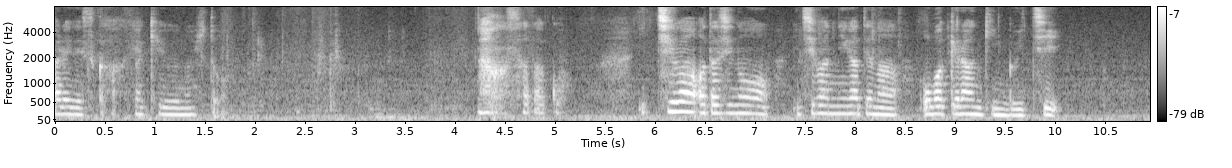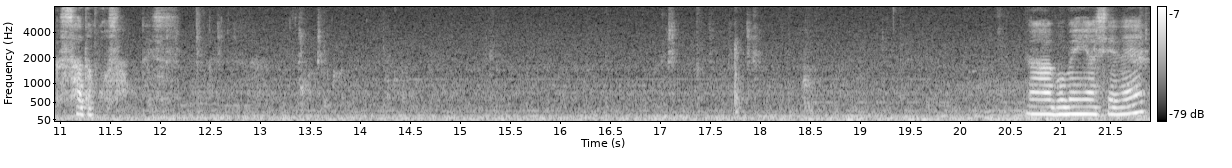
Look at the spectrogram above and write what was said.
あれですか？野球の人。あ 貞子。一番私の一番苦手なお化けランキング1位。貞子さんです。あーごめんやしてね。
